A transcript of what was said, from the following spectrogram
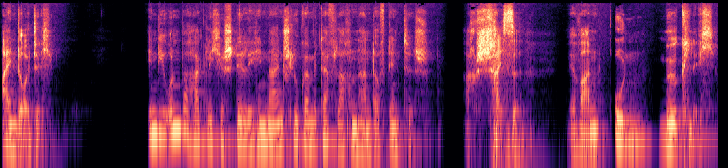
Eindeutig. In die unbehagliche Stille hinein schlug er mit der flachen Hand auf den Tisch. Ach scheiße, wir waren unmöglich.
